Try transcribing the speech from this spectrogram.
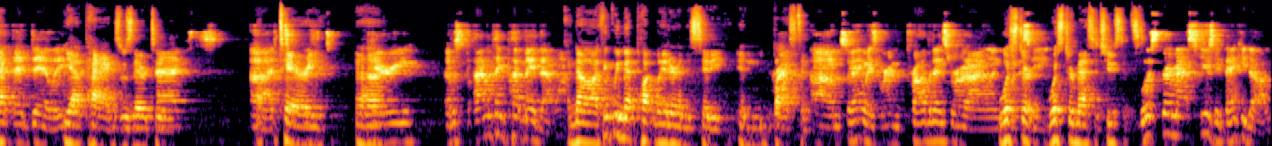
Ed, Ed Daly, Yeah, Pags was there too. Pags, uh, Terry. Uh-huh. Terry. I was. I don't think Putt made that one. No, I think we met Putt later in the city in Boston, Right. Um, so, anyways, we're in Providence, Rhode Island. Worcester, Worcester, Massachusetts. Worcester, Mass. Excuse me. Thank you, dog.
